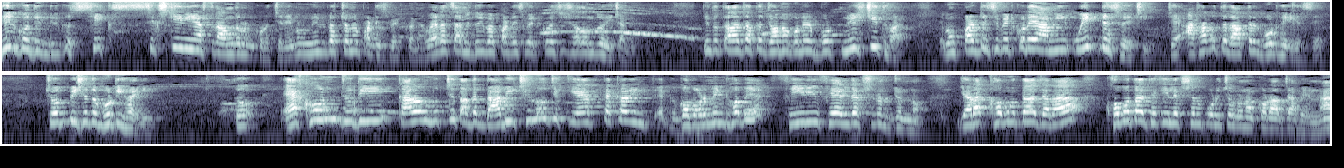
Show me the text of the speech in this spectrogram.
দীর্ঘদিন, দীর্ঘ সিক্স সিক্সটিন ইয়ার্স তারা আন্দোলন করেছেন এবং নির্বাচনে পার্টিসিপেট করেন ওয়ারাস আমি দুইবার পার্টিসিপেট করেছি স্বতন্ত্র হিসাবে। কিন্তু তারা যাতে জনগণের ভোট নিশ্চিত হয় এবং পার্টিসিপেট করে, আমি উইটনেস হয়েছি যে আঠারোতে রাতের ভোট হয়ে গেছে, চব্বিশে তো ভোটই হয়নি। তো এখন যদি কারণ হচ্ছে তাদের দাবি ছিল যে কেয়ারটেকার গভর্নমেন্ট হবে ফ্রি ফেয়ার ইলেকশনের জন্য। যারা ক্ষমতা, যারা ক্ষমতায় থেকে ইলেকশন পরিচালনা করা যাবে না।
